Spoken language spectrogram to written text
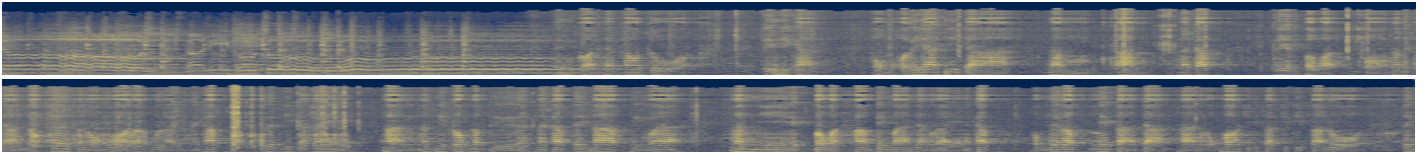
জল কালি হতো ซึ่งก่อนจะเข้าสู่พิธีการ ผมขออนุญาตที่จะนำอ่านนะครับ เรียนประวัติของท่านอาจารย์ดรสนองวรอุไรนะครับ เพื่อที่จะให้ ทางท่านที่รบนับถือนะครับ ได้ทราบถึงว่าท่านมีประวัติความเป็นมาอย่างไรนะครับ ผมได้รับเมตตาจากทางหลวงพ่อจิติศักดิ์จิติสาโล ซึ่ง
